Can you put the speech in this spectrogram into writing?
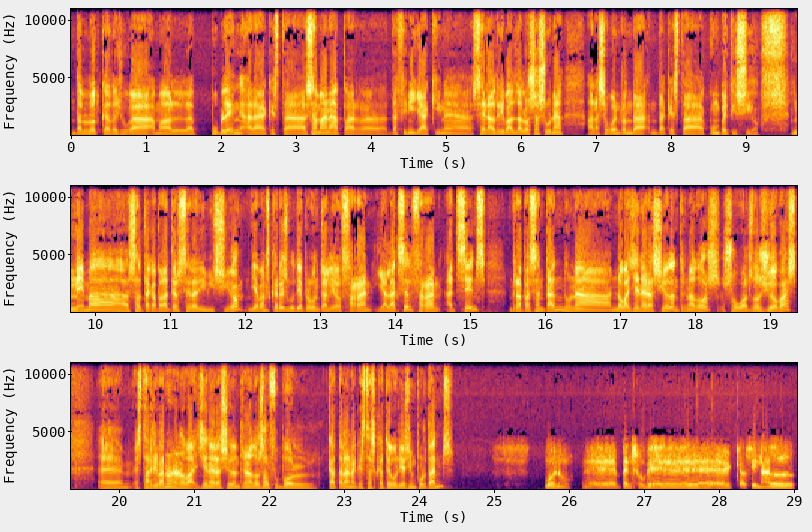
de l'Olot que ha de jugar amb el Poblenc ara aquesta setmana per eh, definir ja quin serà el rival de l'Ossassuna a la següent ronda d'aquesta competició. Anem a saltar cap a la tercera divisió i abans que res voldria preguntar-li al Ferran i a l'Àxel. Ferran, et sents representant d'una nova generació d'entrenadors? Sou els dos joves. Eh, està arribant una nova generació d'entrenadors al futbol català en aquestes categories importants? Bueno, eh, penso que, que al final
